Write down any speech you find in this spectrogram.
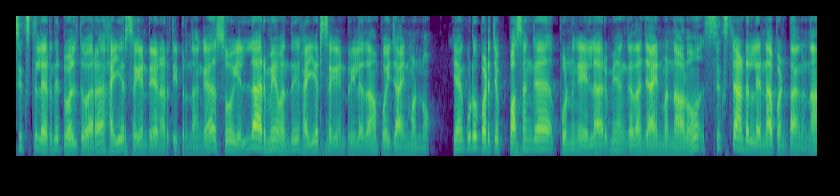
சிக்ஸ்த்துலேருந்து டுவெல்த்து வர ஹையர் செகண்டரியாக நடத்திட்டு இருந்தாங்க. ஸோ எல்லாருமே வந்து ஹையர் செகண்டரியில் தான் போய் ஜாயின் பண்ணோம். என் கூட படித்த பசங்க, பொண்ணுங்க எல்லாருமே அங்கே தான் ஜாயின் பண்ணாலும் சிக்ஸ்த் ஸ்டாண்டர்டில் என்ன பண்ணிட்டாங்கன்னா,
